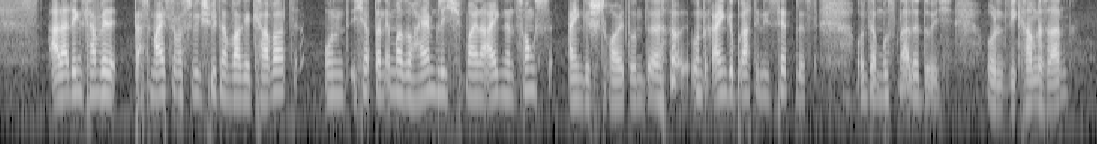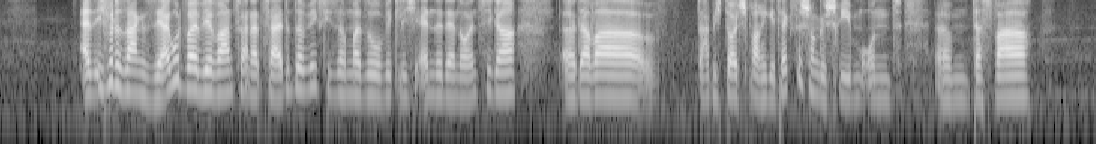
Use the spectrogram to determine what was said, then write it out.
Allerdings haben wir das meiste, was wir gespielt haben, war gecovert. Und ich habe dann immer so heimlich meine eigenen Songs eingestreut und, äh, und reingebracht in die Setlist. Und da mussten alle durch. Und wie kam das an? Also ich würde sagen, sehr gut, weil wir waren zu einer Zeit unterwegs, ich sag mal so wirklich Ende der 90er. Äh, da war, da habe ich deutschsprachige Texte schon geschrieben und ähm, das war,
